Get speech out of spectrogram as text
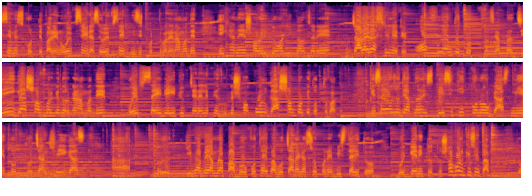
এস এম এস করতে পারেন ওয়েবসাইট আছে ওয়েবসাইট ভিজিট করতে পারেন। আমাদের এখানে ষড়ঋতু হর্টিকালচারে চারা গাছ রিলেটেড অফুরান্ত তথ্য আছে। আপনার যেই গাছ সম্পর্কে দরকার, আমাদের ওয়েবসাইটে ইউটিউব চ্যানেলে ফেসবুকে সকল গাছ সম্পর্কে তথ্য পাবেন। এছাড়াও যদি আপনারা স্পেসিফিক কোনো গাছ নিয়ে তথ্য চান, সেই গাছ তো কীভাবে আমরা পাবো, কোথায় পাবো চারা গাছ রোপণের বিস্তারিত, বৈজ্ঞানিক তথ্য সকল কিছুই পাবো। তো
